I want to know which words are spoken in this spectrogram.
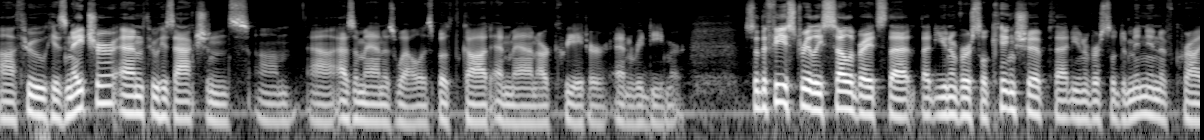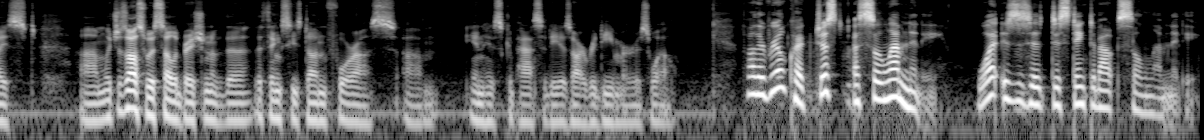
uh, through his nature and through his actions um, uh, as a man as well, as both God and man, our creator and redeemer. So the feast really celebrates that, that universal kingship, that universal dominion of Christ, um, which is also a celebration of the, the things he's done for us um, in his capacity as our redeemer as well. Father, real quick, just a solemnity. What is it distinct about solemnity?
